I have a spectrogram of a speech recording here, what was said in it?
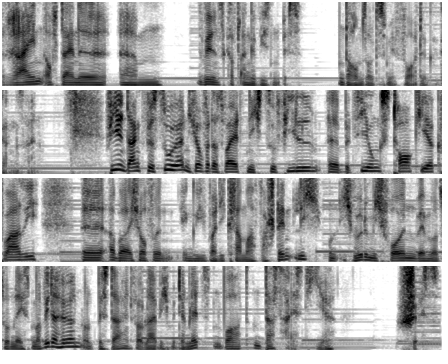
rein auf deine ähm, Willenskraft angewiesen bist. Und darum sollte es mir für heute gegangen sein. Vielen Dank fürs Zuhören. Ich hoffe, das war jetzt nicht zu viel äh, Beziehungstalk hier quasi. Äh, aber ich hoffe, irgendwie war die Klammer verständlich. Und ich würde mich freuen, wenn wir uns beim nächsten Mal wieder hören. Und bis dahin verbleibe ich mit dem letzten Wort. Und das heißt hier Tschüss.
